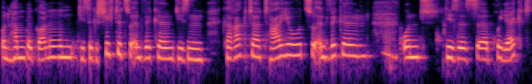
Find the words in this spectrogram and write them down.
und haben begonnen, diese Geschichte zu entwickeln, diesen Charakter Tayo zu entwickeln und dieses äh, Projekt,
